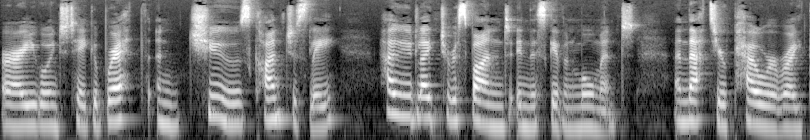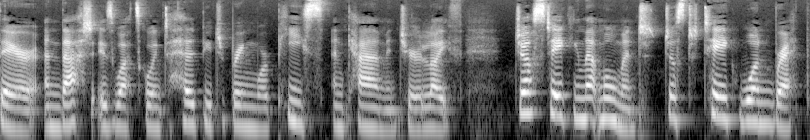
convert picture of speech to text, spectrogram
or are you going to take a breath and choose consciously how you'd like to respond in this given moment? And that's your power right there. And that is what's going to help you to bring more peace and calm into your life. Just taking that moment, just take one breath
